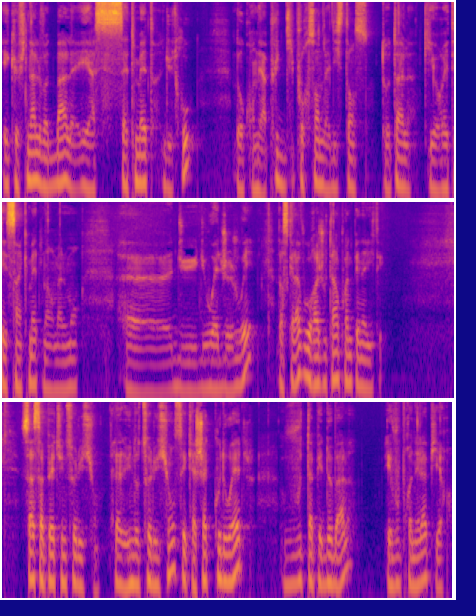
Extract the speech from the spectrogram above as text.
et que final votre balle est à 7 mètres du trou, donc on est à plus de 10% de la distance totale qui aurait été 5 mètres normalement euh, du, wedge joué. Dans ce cas-là, vous rajoutez un point de pénalité. Ça, ça peut être une solution. une autre solution, c'est qu'à chaque coup de wedge, vous tapez deux balles et vous prenez la pire.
